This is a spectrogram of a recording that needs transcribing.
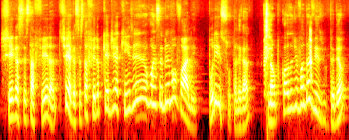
chega sexta-feira, chega sexta-feira porque é dia 15 eu vou receber meu vale. Por isso, tá ligado? Não por causa de WandaVision, entendeu?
